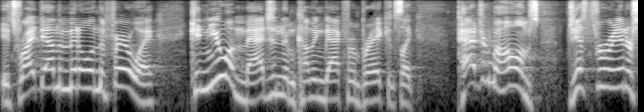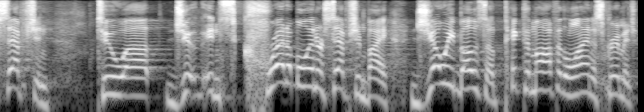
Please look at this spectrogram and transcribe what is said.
It's right down the middle in the fairway. Can you imagine them coming back from break? It's like Patrick Mahomes just threw an interception to uh, jo- incredible interception by Joey Bosa, picked him off at the line of scrimmage.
